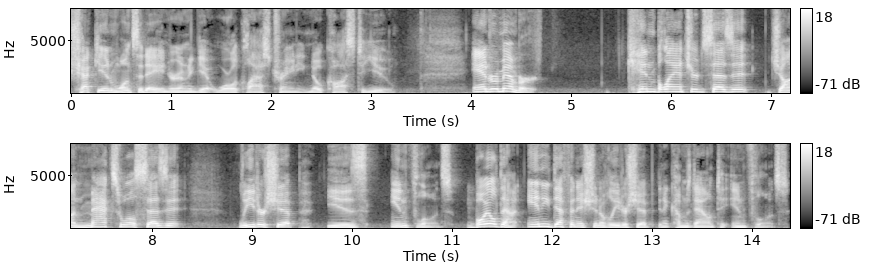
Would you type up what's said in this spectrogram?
check in once a day and you're going to get world class training, no cost to you. And remember, Ken Blanchard says it, John Maxwell says it leadership is influence. Boil down any definition of leadership and it comes down to influence,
